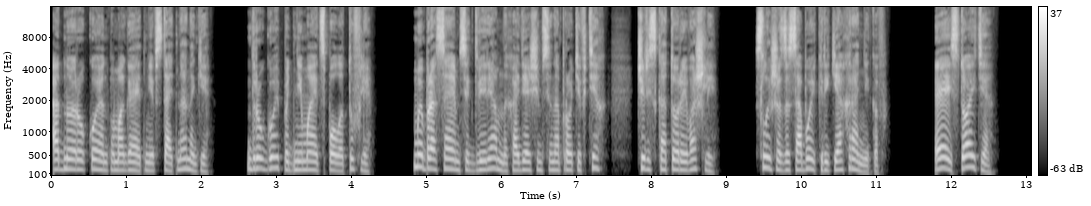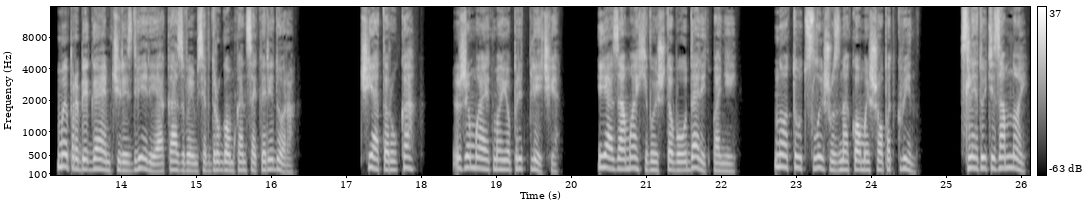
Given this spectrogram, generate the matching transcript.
Одной рукой он помогает мне встать на ноги, другой поднимает с пола туфли. Мы бросаемся к дверям, находящимся напротив тех, через которые вошли слыша за собой крики охранников. «Эй, стойте!» Мы пробегаем через двери и оказываемся в другом конце коридора. Чья-то рука сжимает мое предплечье. Я замахиваюсь, чтобы ударить по ней, но тут слышу знакомый шепот Квин. «Следуйте за мной!»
